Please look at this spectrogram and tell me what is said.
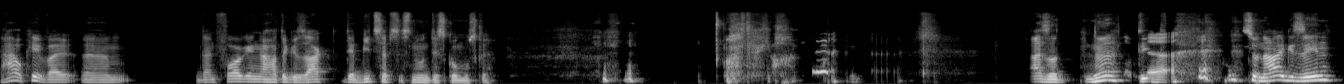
Ja, okay, weil ähm, dein Vorgänger hatte gesagt, der Bizeps ist nur ein Diskomuskel. also, ne, die, ja. funktional gesehen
